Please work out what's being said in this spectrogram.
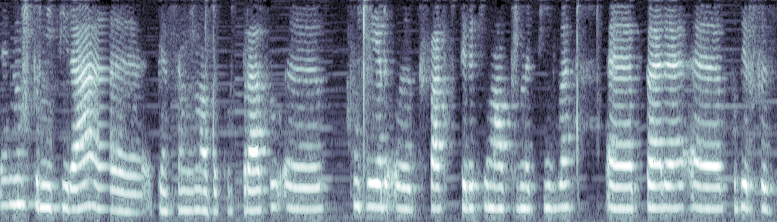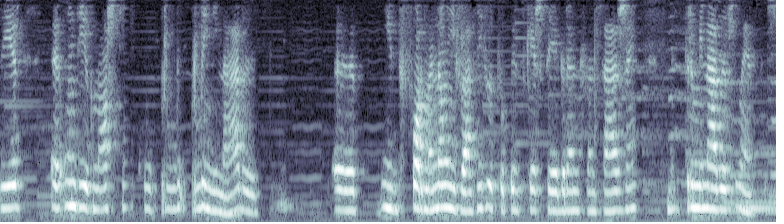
eh, nos permitirá, eh, pensamos nós a curto prazo, eh, poder, de facto, ter aqui uma alternativa para eh, poder fazer eh, um diagnóstico preliminar e de forma não invasiva, que eu penso que esta é a grande vantagem de determinadas doenças.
